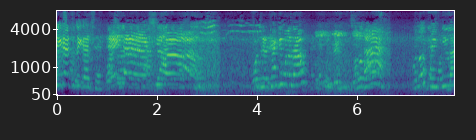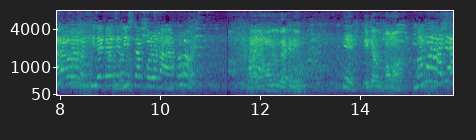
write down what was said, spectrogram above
ঠিক আছে ঠিক আছে থ্যাংক ইউ বলে দাও বলো হ্যাঁ বলো থ্যাংক ইউ দাঁড়াও এখন খিদে পেয়েছে ডিস্টার্ব করো না আমাকে তো দেখেনি কে? এটা মামা। মামা আচ্ছা।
